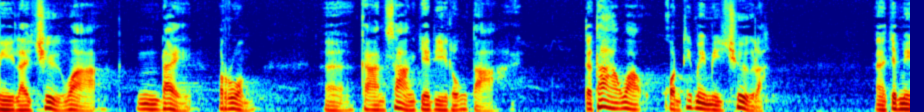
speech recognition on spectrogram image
มีรายชื่อว่าได้ร่วม การสร้างเจดีย์หลวงตา แต่ถ้าหากว่าคนที่ไม่มีชื่อล่ะจะมี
